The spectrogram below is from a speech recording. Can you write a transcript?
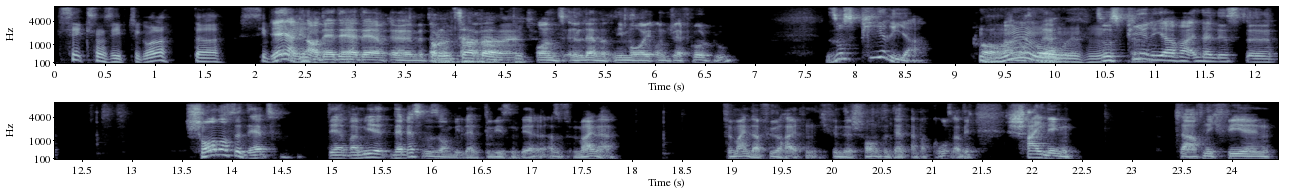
76, oder? Der 70. Ja, ja, genau, der, der, der äh, mit Donald Sutherland. und äh, Leonard Nimoy und Jeff Goldblum. Suspiria. Oh, Mhm. Mhm. Suspiria war in der Liste. Shaun of the Dead, der bei mir der bessere Zombieland gewesen wäre, also für meiner, für mein Dafürhalten. Ich finde Shaun of the Dead einfach großartig. Shining darf nicht fehlen.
